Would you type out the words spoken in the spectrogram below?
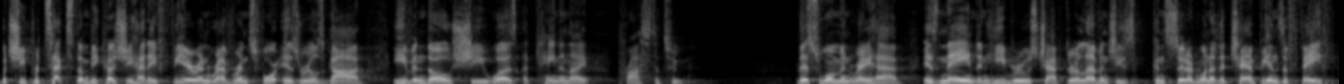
But she protects them because she had a fear and reverence for Israel's God, even though she was a Canaanite prostitute. This woman, Rahab, is named in Hebrews chapter 11. She's considered one of the champions of faith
